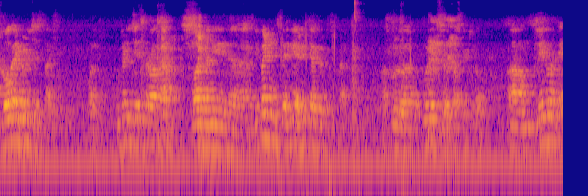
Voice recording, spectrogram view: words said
స్లోగా ఇంట్రొడ్యూస్ చేస్తున్నారు. వాళ్ళు ఇంట్రొడ్యూస్ చేసిన తర్వాత వాళ్ళు దాన్ని డిపెండెన్స్ పెరిగి అడిక్ట్ అయ్యేటట్టు చూస్తున్నారు స్కూల్ స్టూడెంట్స్ పర్స్పెక్టివ్లో. లేదు అంటే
